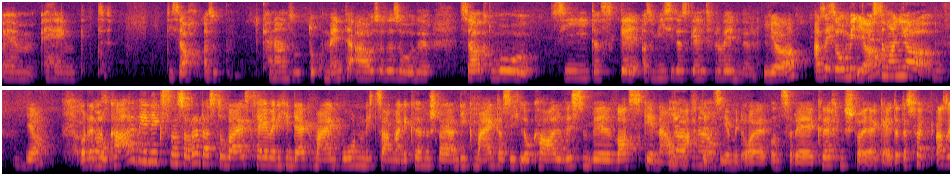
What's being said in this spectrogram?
ähm, hängt die Sachen, also keine Ahnung, so Dokumente aus oder so, oder sagt, wo sie das Geld, also wie sie das Geld verwenden. Ja, also Somit ja. wüsste man ja, Ja. Oder Was- lokal wenigstens, oder? Dass du weißt, hey, wenn ich in der Gemeinde wohne und ich zahle meine Kirchensteuer an die Gemeinde, dass ich lokal wissen will, was genau Ja, macht genau. jetzt ihr mit eu unsere Kirchensteuergelder. Das, also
